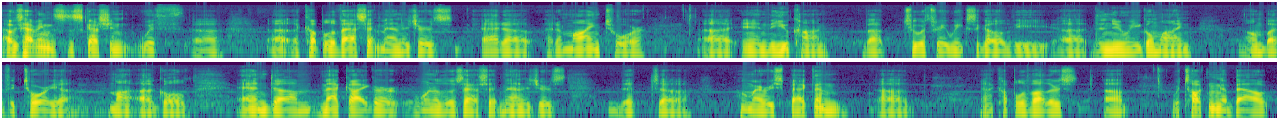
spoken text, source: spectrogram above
I was having this discussion with uh, a couple of asset managers at a at a mine tour uh, in the Yukon about two or three weeks ago. The uh, the new Eagle Mine, owned by Victoria uh, Gold, and um, Matt Geiger, one of those asset managers that uh, whom I respect, and uh, and a couple of others. We're talking about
